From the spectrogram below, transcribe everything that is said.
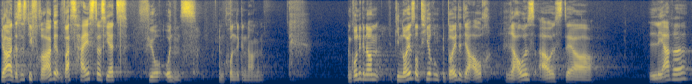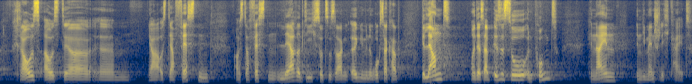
Ja, das ist die Frage, was heißt das jetzt für uns im Grunde genommen? Im Grunde genommen, die Neusortierung bedeutet ja auch raus aus der Lehre, raus aus der, ähm, ja, aus der festen, aus der festen Lehre, die ich sozusagen irgendwie mit dem Rucksack habe, gelernt und deshalb ist es so und Punkt, hinein in die Menschlichkeit.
